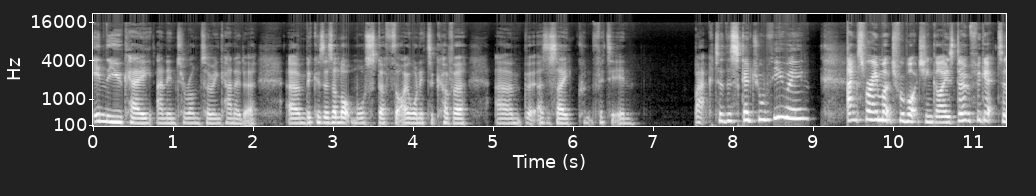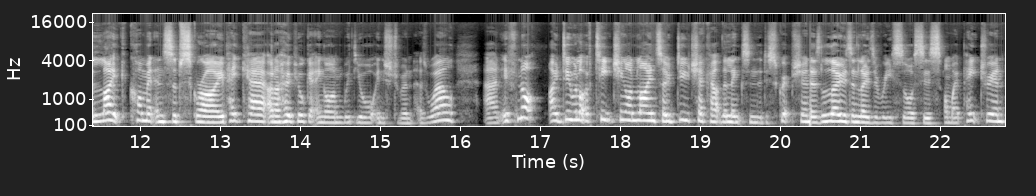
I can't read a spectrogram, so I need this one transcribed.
in the UK and in Toronto in Canada um, because there's a lot more stuff that I wanted to cover um, but as I say couldn't fit it in back to the scheduled viewing. Thanks very much for watching guys. Don't forget to like, comment and subscribe. Take care and I hope you're getting on with your instrument as well. And if not, I do a lot of teaching online, so do check out the links in the description. There's loads and loads of resources on my Patreon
